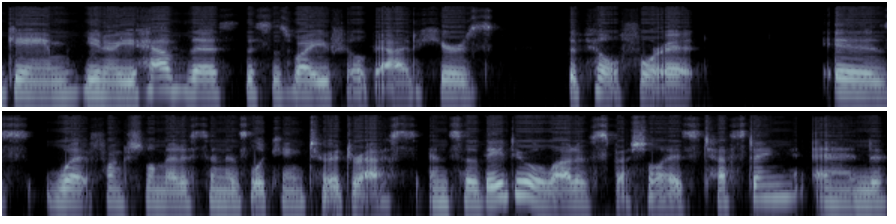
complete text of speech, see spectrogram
game, you know, you have this, this is why you feel bad. Here's the pill for it is what functional medicine is looking to address. And so they do a lot of specialized testing and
